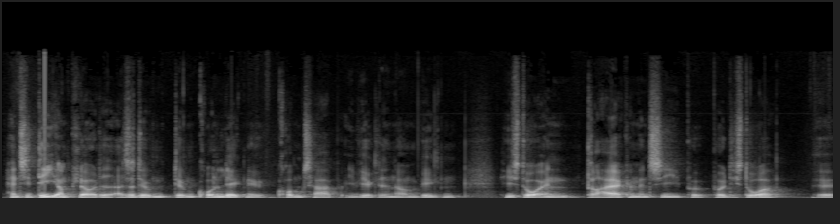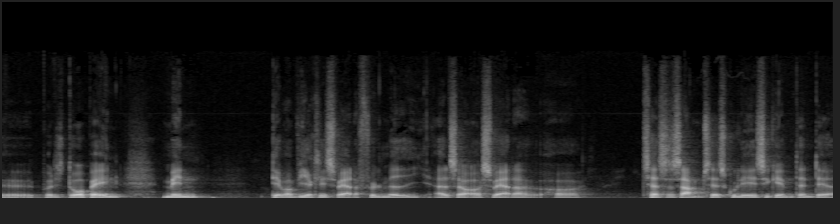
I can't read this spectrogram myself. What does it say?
hans idé om plottet. Altså det er jo, det er jo en grundlæggende krumtap i virkeligheden om, hvilken historien drejer, kan man sige, på, på, de store, øh, på de store bane. Men det var virkelig svært at følge med i. Altså også svært at, at tage sig sammen til at skulle læse igennem den der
